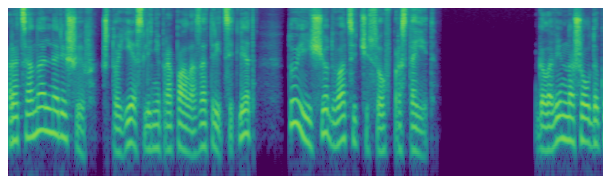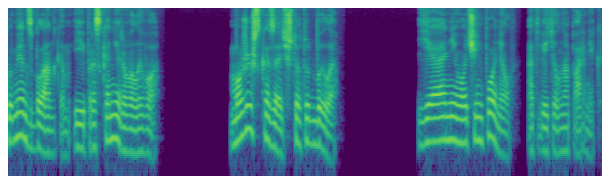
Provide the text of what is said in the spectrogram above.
рационально решив, что если не пропало за 30 лет, то и еще 20 часов простоит. Головин нашел документ с бланком и просканировал его. Можешь сказать, что тут было?» «Я не очень понял», — ответил напарник.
